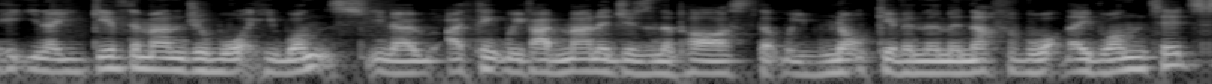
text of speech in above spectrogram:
He, you know, you give the manager what he wants. You know, I think we've had managers in the past that we've not given them enough of what they wanted.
